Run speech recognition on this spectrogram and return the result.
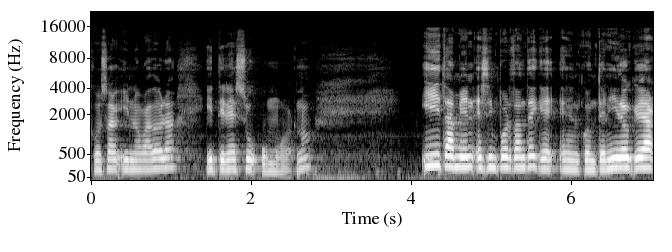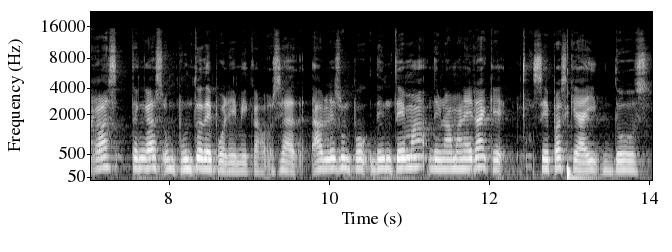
cosa innovadora y tiene su humor, ¿no? Y también es importante que en el contenido que hagas tengas un punto de polémica, o sea, hables un poco de un tema de una manera que sepas que hay dos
